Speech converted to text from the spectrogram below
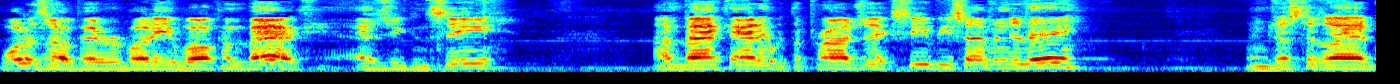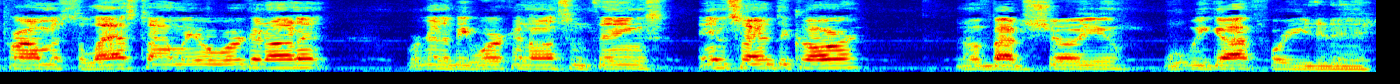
What is up everybody? Welcome back. As you can see, I'm back at it with the Project CB7 today. And just as I had promised the last time we were working on it, we're going to be working on some things inside the car. And I'm about to show you what we got for you today.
